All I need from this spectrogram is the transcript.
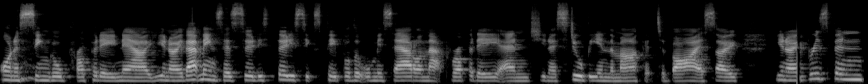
on a single property. Now, you know, that means there's 30, 36 people that will miss out on that property and, you know, still be in the market to buy. So, you know, Brisbane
